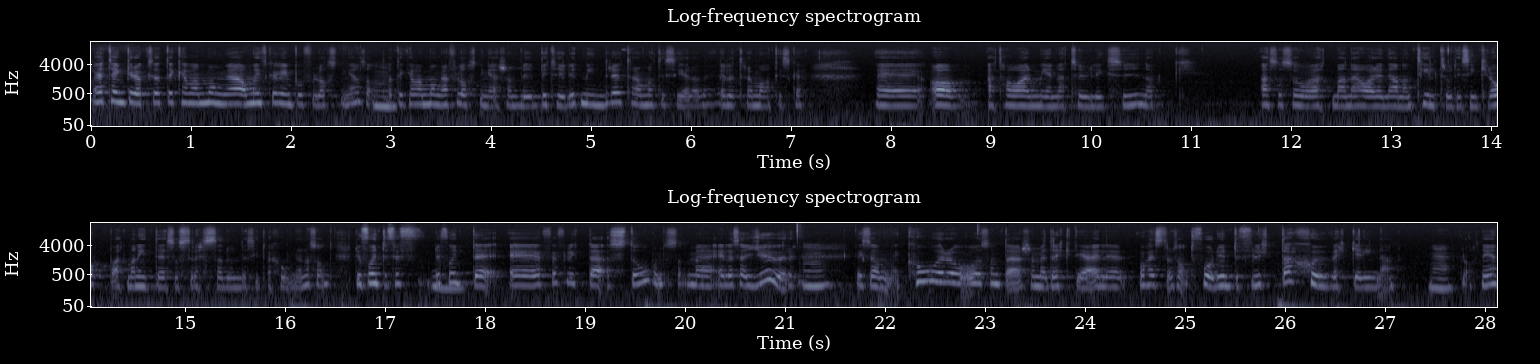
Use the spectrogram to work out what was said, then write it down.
Och jag tänker också att det kan vara många, om man ska gå in på förlossningar och sånt, Mm. att det kan vara många förlossningar som blir betydligt mindre traumatiserade eller traumatiska eh, av att ha en mer naturlig syn och Alltså så att man har en annan tilltro till sin kropp och att man inte är så stressad under situationen och sånt. Du får inte, förf- du får Mm. inte eh, förflytta ston med, eller så här djur. Mm. Liksom, kor och, och sånt där som är dräktiga eller, och hästar och sånt får du inte flytta sju veckor innan Ja. förlossningen.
